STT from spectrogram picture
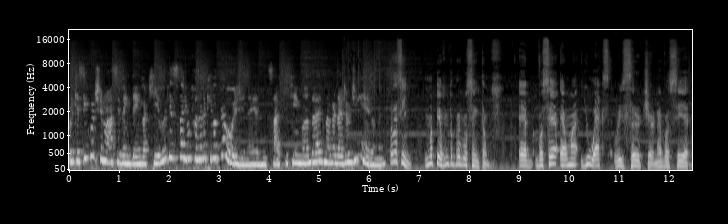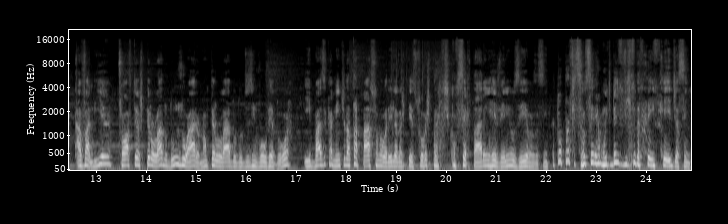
Porque se continuasse vendendo aquilo, eles estariam fazendo aquilo até hoje, né? A gente sabe que quem manda, na verdade, é o dinheiro, né? Mas assim, uma pergunta para você então. É, você é uma UX researcher, né? Você avalia softwares pelo lado do usuário, não pelo lado do desenvolvedor e basicamente dá tapaço na orelha das pessoas para elas consertarem e reverem os erros, assim. A tua profissão seria muito bem-vinda na Image, assim.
